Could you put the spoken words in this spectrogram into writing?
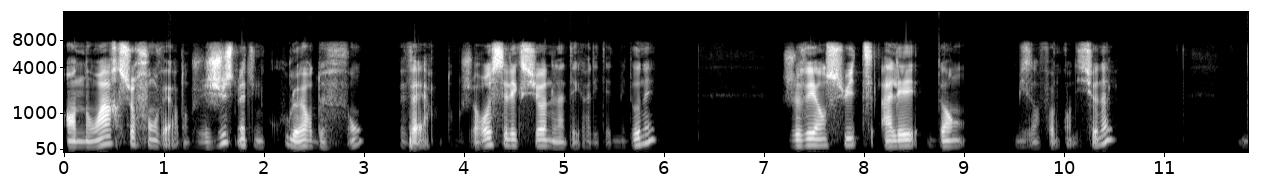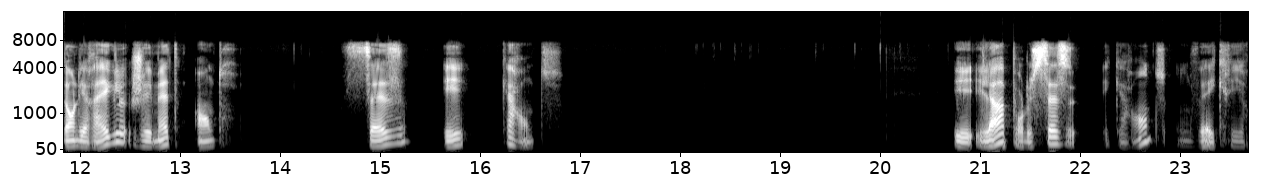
en noir sur fond vert. Donc je vais juste mettre une couleur de fond Donc, je resélectionne l'intégralité de mes données. Je vais ensuite aller dans mise en forme conditionnelle. Dans les règles, je vais mettre entre 16 et 40. Et là, pour le 16 et 40, on va écrire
